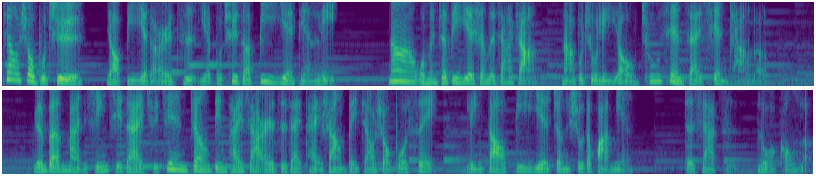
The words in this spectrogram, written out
教授不去。要毕业的儿子也不去的毕业典礼，那我们这毕业生的家长拿不出理由出现在现场了。原本满心期待去见证并拍下儿子在台上被教授拨穗、领到毕业证书的画面，这下子落空了。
